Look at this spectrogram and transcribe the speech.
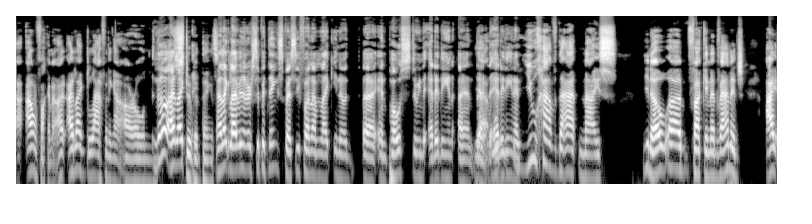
I, I don't fucking know. I, I like laughing at our own No, I like- stupid things. I like laughing at our stupid things, especially when I'm like you know uh, in post doing the editing and the, yeah, the well, editing and you have that nice, you know, uh, fucking advantage. I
